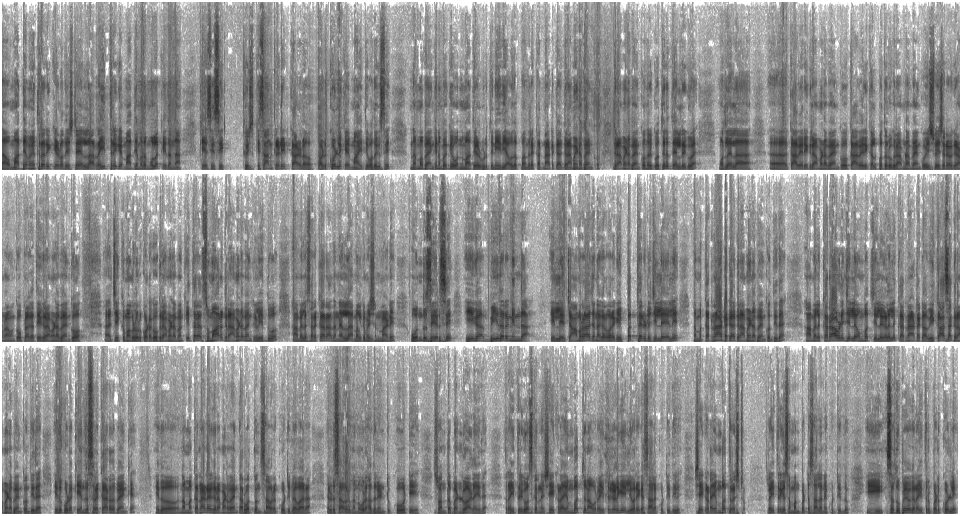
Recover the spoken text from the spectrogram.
ನಾವು ಮಾಧ್ಯಮ ಮಿತ್ರರಿಗೆ ಕೇಳೋದಿಷ್ಟೇ, ಎಲ್ಲ ರೈತರಿಗೆ ಮಾಧ್ಯಮದ ಮೂಲಕ ಇದನ್ನು K C C Kisan credit card ಪಡ್ಕೊಳ್ಳಿಕ್ಕೆ ಮಾಹಿತಿ ಒದಗಿಸಿ, ನಮ್ಮ ಬ್ಯಾಂಕಿನ ಬಗ್ಗೆ ಒಂದು ಮಾತು ಹೇಳ್ಬಿಡ್ತೀನಿ. ಇದು ಯಾವುದಪ್ಪ ಅಂದರೆ ಕರ್ನಾಟಕ ಗ್ರಾಮೀಣ ಬ್ಯಾಂಕು. ಗ್ರಾಮೀಣ ಬ್ಯಾಂಕು ಅಂದರೆ ಗೊತ್ತಿರುತ್ತೆ ಎಲ್ರಿಗೂ. ಮೊದಲೆಲ್ಲ ಕಾವೇರಿ ಗ್ರಾಮೀಣ ಬ್ಯಾಂಕು, ಕಾವೇರಿ ಕಲ್ಪತರು ಗ್ರಾಮೀಣ ಬ್ಯಾಂಕು, ವಿಶ್ವೇಶ್ವರ ಗ್ರಾಮೀಣ ಬ್ಯಾಂಕು, ಪ್ರಗತಿ ಗ್ರಾಮೀಣ ಬ್ಯಾಂಕು ಚಿಕ್ಕಮಗಳೂರು ಕೊಡಗು ಗ್ರಾಮೀಣ ಬ್ಯಾಂಕ್, ಈ ಥರ ಸುಮಾರು ಗ್ರಾಮೀಣ ಬ್ಯಾಂಕ್ಗಳಿದ್ದವು ಆಮೇಲೆ ಸರ್ಕಾರ ಅದನ್ನೆಲ್ಲ ಅಮಲ್ಗಮೇಷನ್ ಮಾಡಿ ಒಂದು ಸೇರಿಸಿ ಈಗ ಬೀದರಿನಿಂದ ಇಲ್ಲಿ ಚಾಮರಾಜನಗರವರೆಗೆ ಇಪ್ಪತ್ತೆರಡು ಜಿಲ್ಲೆಯಲ್ಲಿ ನಮ್ಮ ಕರ್ನಾಟಕ ಗ್ರಾಮೀಣ ಬ್ಯಾಂಕ್ ಅಂತಿದೆ. ಆಮೇಲೆ ಕರಾವಳಿ ಜಿಲ್ಲೆ ಒಂಬತ್ತು ಜಿಲ್ಲೆಗಳಲ್ಲಿ ಕರ್ನಾಟಕ ವಿಕಾಸ ಗ್ರಾಮೀಣ ಬ್ಯಾಂಕ್ ಅಂತಿದೆ. ಇದು ಕೂಡ ಕೇಂದ್ರ ಸರ್ಕಾರದ ಬ್ಯಾಂಕೆ. ಇದು ನಮ್ಮ ಕರ್ನಾಟಕ ಗ್ರಾಮೀಣ ಬ್ಯಾಂಕ್ ಅರವತ್ತೊಂದು ಸಾವಿರ ಕೋಟಿ ವ್ಯವಹಾರ, ಎರಡು ಸಾವಿರದ ನೂರ ಹದಿನೆಂಟು ಕೋಟಿ ಸ್ವಂತ ಬಂಡವಾಳ ಇದೆ. ರೈತರಿಗೋಸ್ಕರನೇ ಶೇಕಡ ಎಂಬತ್ತು ನಾವು ರೈತರುಗಳಿಗೆ ಇಲ್ಲಿವರೆಗೆ ಸಾಲ ಕೊಟ್ಟಿದ್ದೀವಿ. ಶೇಕಡ ಎಂಬತ್ತರಷ್ಟು ರೈತರಿಗೆ ಸಂಬಂಧಪಟ್ಟ ಸಾಲನೇ ಕೊಟ್ಟಿದ್ದು. ಈ ಸದುಪಯೋಗ ರೈತರು ಪಡ್ಕೊಳ್ಳಿ.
